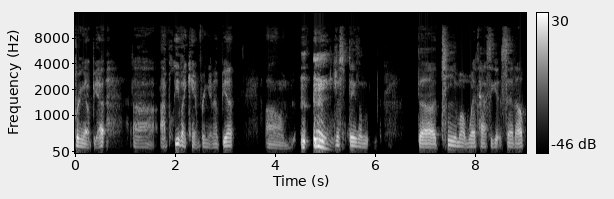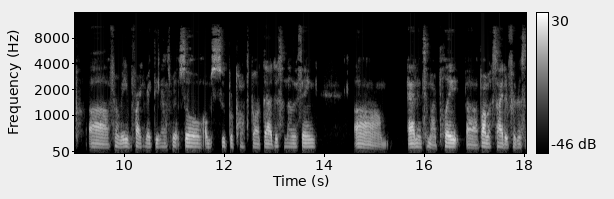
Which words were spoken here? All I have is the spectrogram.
bring up yet. Uh, I believe I can't bring it up yet. Um, just things I'm, the team I'm with has to get set up uh, for me before I can make the announcement. So I'm super pumped about that. Just another thing um, adding to my plate. Uh, but I'm excited for this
